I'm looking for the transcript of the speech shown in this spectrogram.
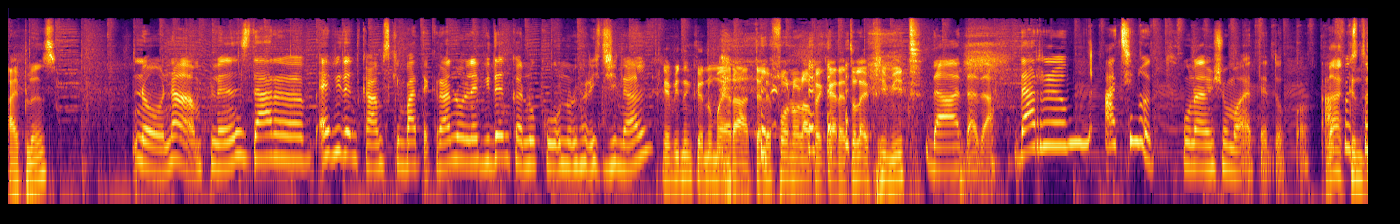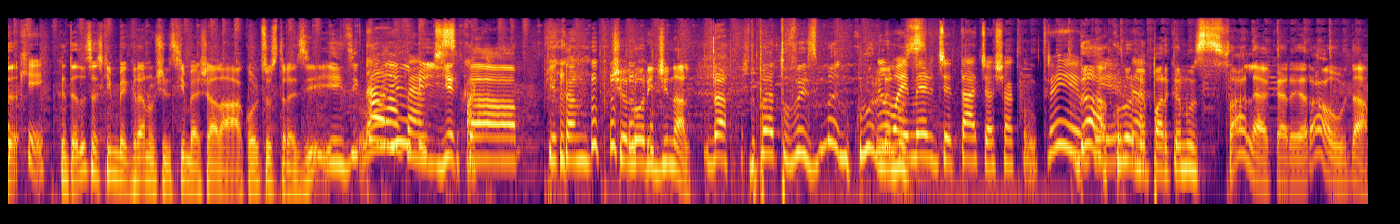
Ai plâns? Nu, n-am plâns, dar uh, evident că am schimbat ecranul, evident că nu cu unul original. Evident că nu mai era telefonul ăla pe care tu l-ai primit. Da, da, da. Dar um, a ținut un an jumate după. A fost când, ok. când te duci să schimbi ecranul și îl schimbi așa la colțul străzii, ei zic, Da, da, aveam ce e, e, să ca, e ca în cel original. Da. Și după aia tu vezi, man, culorile Nu nu mai s- merge taci așa cum trebuie. Da, culorile da. parcă nu sunt alea care erau, da.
